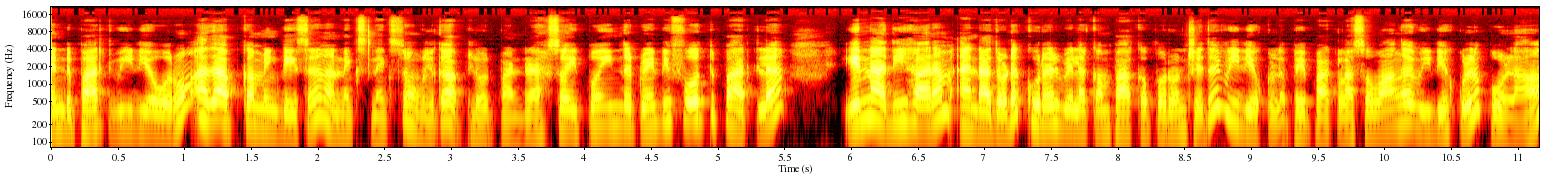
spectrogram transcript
ரெண்டு பார்ட் வீடியோ வரும். அது அப்கமிங் டேஸில் நான் நெக்ஸ்ட் நெக்ஸ்ட் உங்களுக்கு அப்லோட் பண்ணுறேன் ஸோ இப்போ இந்த டுவெண்ட்டி ஃபோர்த் பார்ட்டில் என்ன அதிகாரம் அண்ட் அதோட குரல் விளக்கம் பார்க்க போகிறோன்றது வீடியோக்குள்ளே போய் பார்க்கலாம். ஸோ வாங்க வீடியோக்குள்ளே போகலாம்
